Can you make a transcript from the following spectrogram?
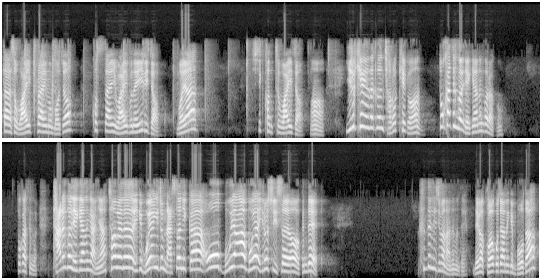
따라서 y 프라임은 뭐죠? 코사인 y분의 1이죠. 뭐야? 시컨트 y죠. 어. 이렇게건 저렇게건 똑같은 걸 얘기하는 거라고. 똑같은 걸. 다른 걸 얘기하는 게 아니야. 처음에는 이게 모양이 좀 낯서니까, 오, 뭐야, 뭐야, 이럴 수 있어요. 근데, 흔들리지만 않으면 돼. 내가 구하고자 하는 게 뭐다?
